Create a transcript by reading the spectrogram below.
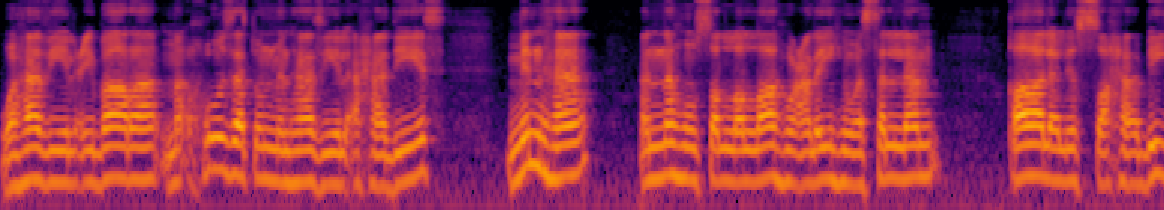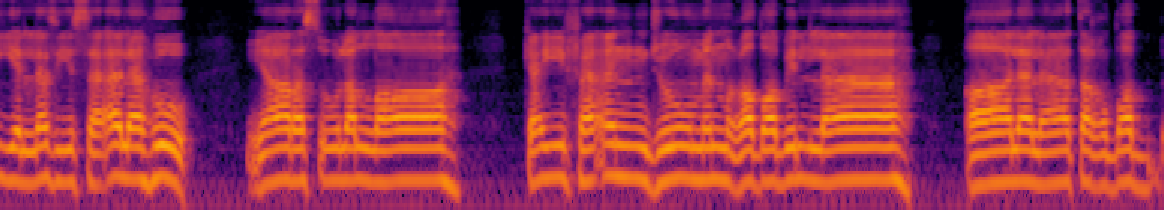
وهذه العبارة مأخوذة من هذه الأحاديث منها أنه صلى الله عليه وسلم قال للصحابي الذي سأله يا رسول الله كيف أنجو من غضب الله قال لا تغضب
